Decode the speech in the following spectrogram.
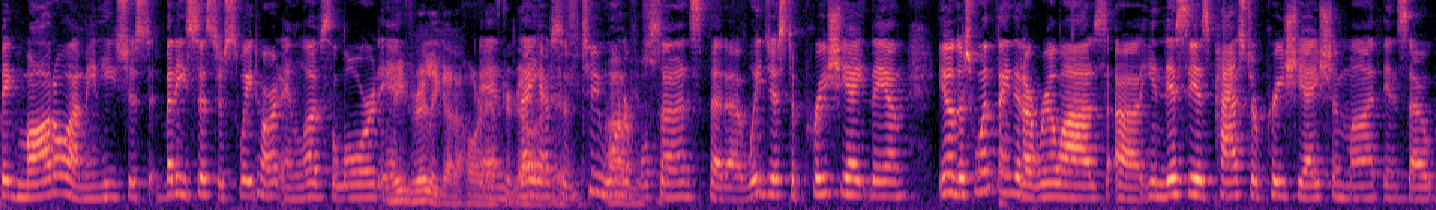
big model. I mean, he's just, but he's such a sweetheart and loves the Lord. And he's really got a heart and after God. They have some two wonderful sons, but uh, we just appreciate them. You know, there's one thing that I realize, uh, and this is Pastor Appreciation Month, and so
